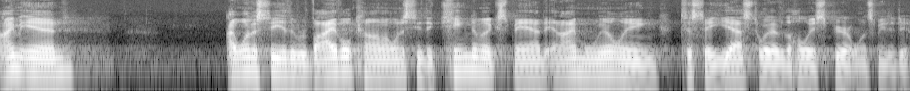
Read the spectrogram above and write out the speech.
i'm in. I want to see the revival come. I want to see the kingdom expand and i'm willing to say yes to whatever the holy spirit wants me to do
